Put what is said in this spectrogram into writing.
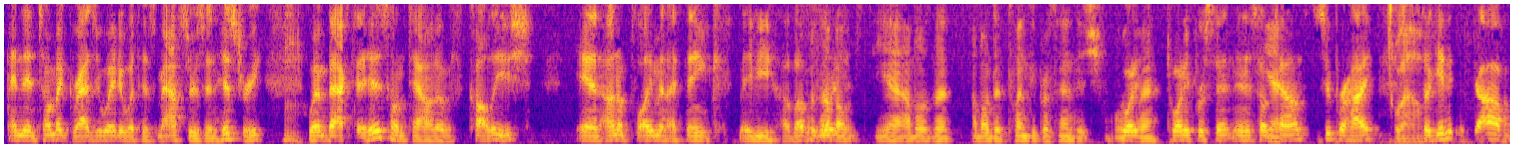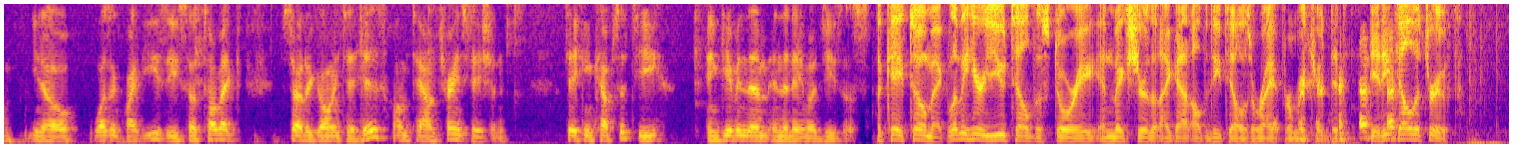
And then Tomek graduated with his master's in history, hmm. went back to his hometown of Kalisz, and unemployment, I think, maybe above was about yeah about the about the twenty percentage twenty percent in his hometown, yeah. super high. Wow! So getting a job, you know, wasn't quite easy. So Tomek started going to his hometown train station, taking cups of tea, and giving them in the name of Jesus. Okay, Tomek, let me hear you tell the story and make sure that I got all the details right from Richard. Did, did he tell the truth?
